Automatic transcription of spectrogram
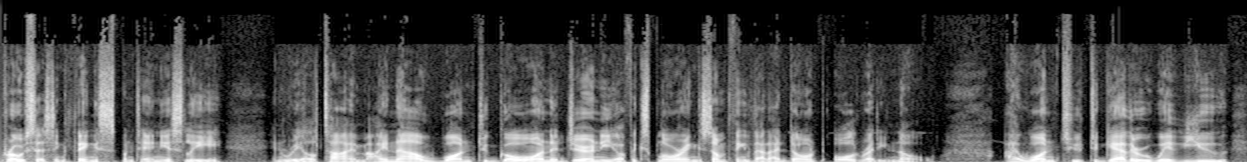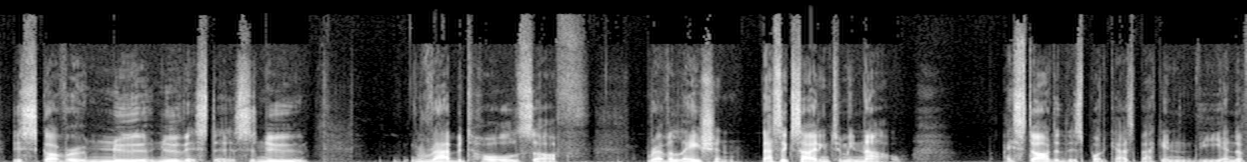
processing things spontaneously in real time. I now want to go on a journey of exploring something that I don't already know. I want to, together with you, discover new, new vistas, new rabbit holes of revelation. That's exciting to me now. I started this podcast back in the end of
